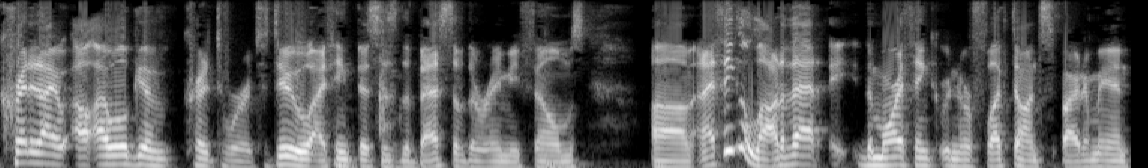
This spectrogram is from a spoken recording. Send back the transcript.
credit, I I will give credit to where it's due. I think this is the best of the Raimi films. Um, and I think a lot of that, the more I think and reflect on Spider-Man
